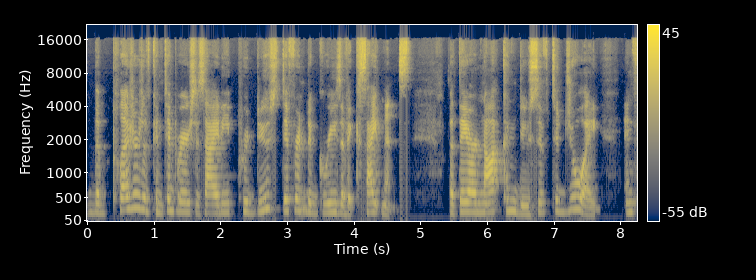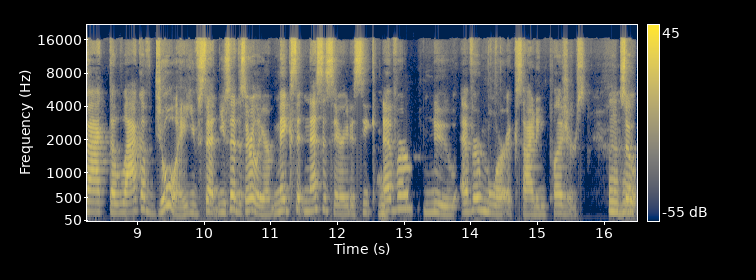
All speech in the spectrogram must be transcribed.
the pleasures of contemporary society produce different degrees of excitements but they are not conducive to joy in fact, the lack of joy, you've said you said this earlier, makes it necessary to seek mm-hmm. ever new, ever more exciting pleasures. Mm-hmm. So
